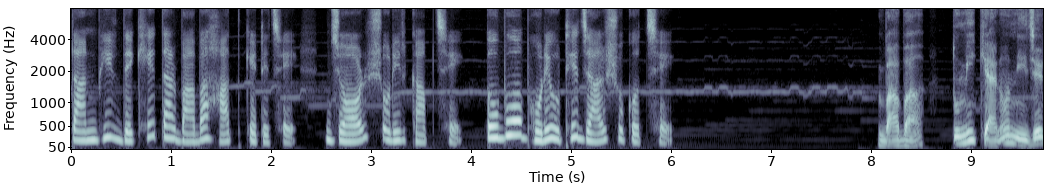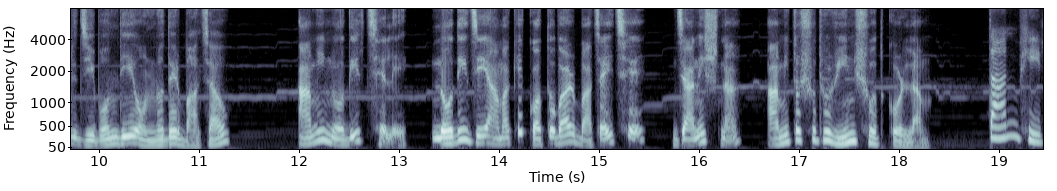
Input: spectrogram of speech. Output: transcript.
তানভীর দেখে তার বাবা হাত কেটেছে জ্বর শরীর কাঁপছে তবুও ভরে উঠে জাল শুকোচ্ছে। বাবা তুমি কেন নিজের জীবন দিয়ে অন্যদের বাঁচাও? আমি নদীর ছেলে নদী যে আমাকে কতবার বাঁচাইছে জানিস না? আমি তো শুধু ঋণ শোধ করলাম। তানভীর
